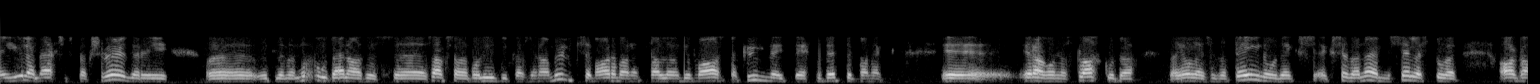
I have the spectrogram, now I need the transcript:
ei ületähtsustaks Schröderi ütleme, mõju tänases Saksa poliitikas enam üldse, ma arvan, et talle on juba aastakümneid tehtud ettepanek erakonnast lahkuda, ta ei ole seda teinud, eks, eks seda näeb, mis sellest tuleb aga,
